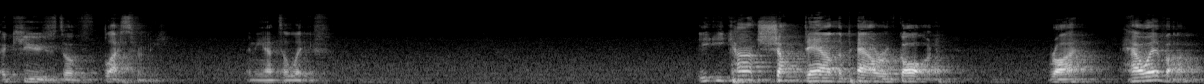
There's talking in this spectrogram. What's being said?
accused of blasphemy. And he had to leave. You can't shut down the power of God, right? However,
